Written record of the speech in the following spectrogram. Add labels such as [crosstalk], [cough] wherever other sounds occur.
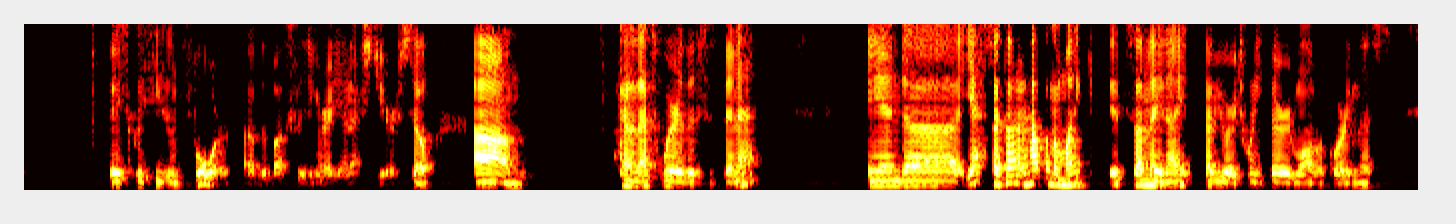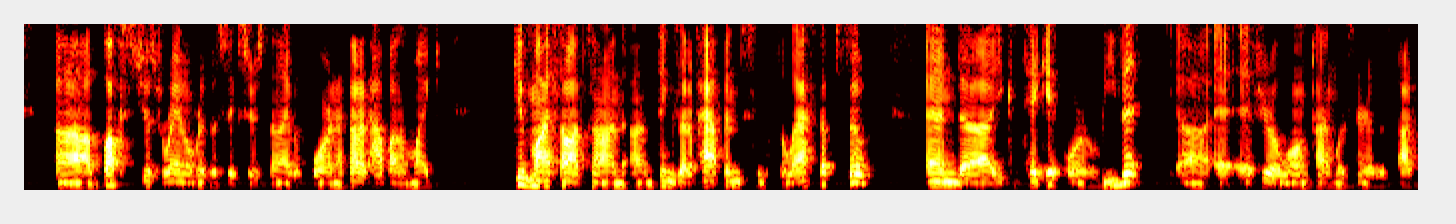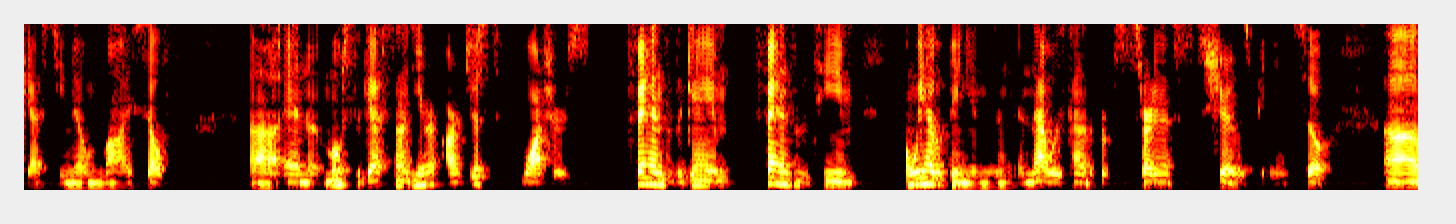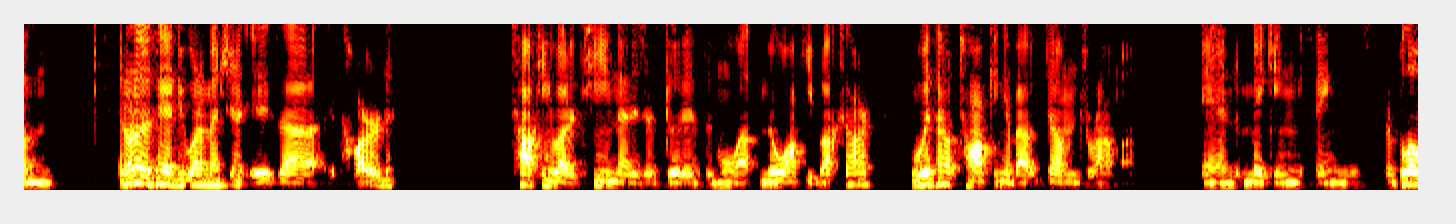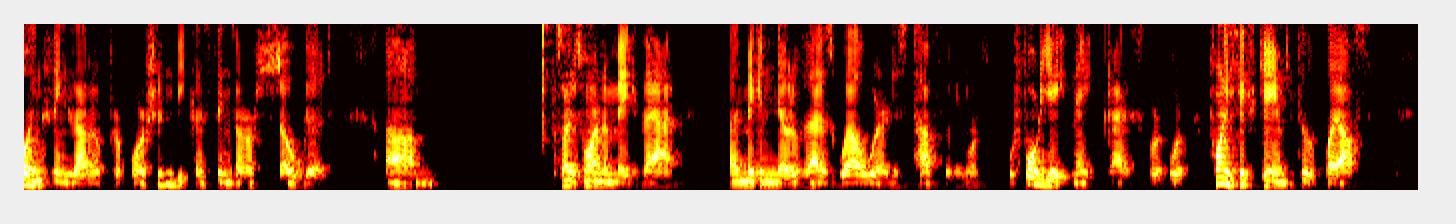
basically season four of the Bucks Leading Radio next year. So, um, kind of that's where this has been at. And uh, yeah, so I thought I'd hop on the mic. It's Sunday night, February 23rd, while I'm recording this. Uh, Bucks just ran over the Sixers the night before, and I thought I'd hop on the mic, give my thoughts on on things that have happened since the last episode, and uh, you can take it or leave it. Uh, if you're a long time listener to this podcast, you know myself uh, and most of the guests on here are just watchers, fans of the game, fans of the team, and we have opinions, and, and that was kind of the purpose of starting this is to share those opinions. So, um, and one other thing I do want to mention is uh, it's hard talking about a team that is as good as the Milwaukee Bucks are without talking about dumb drama and making things or blowing things out of proportion because things are so good. Um, so I just wanted to make that and make a note of that as well, where it is tough. I mean, we're we're 48 and eight guys. We're, we're 26 games until the playoffs,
